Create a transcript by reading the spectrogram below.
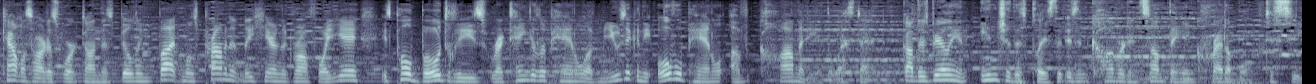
Countless artists worked on this building, but most prominently here in the Grand Foyer is Paul Baudry's rectangular panel of music and the oval panel of comedy at the West End. God, there's barely an inch of this place that isn't covered in something incredible to see.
